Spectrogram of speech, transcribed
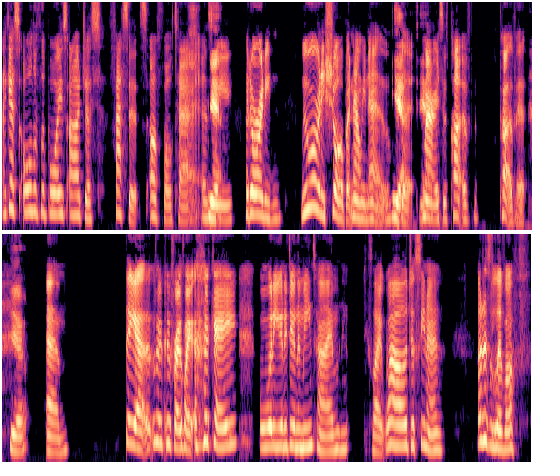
I guess all of the boys are just facets of Voltaire as yeah. we had already we were already sure, but now we know yeah, that yeah. Marius is part of part of it. Yeah. Um, but yeah, was like, okay, well, what are you going to do in the meantime? And he's like, well, just, you know, I'll just live off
